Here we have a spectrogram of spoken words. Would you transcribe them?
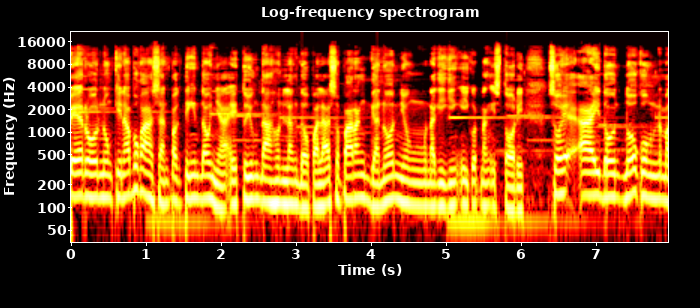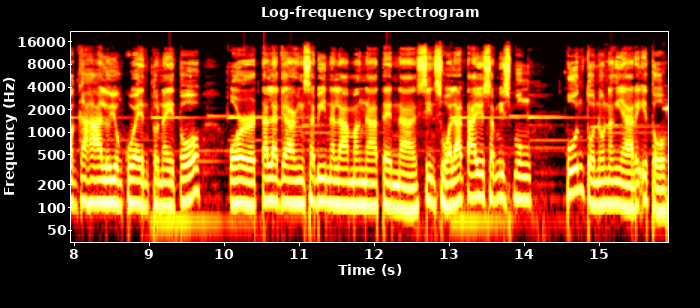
pero nung kinabukasan, pagtingin daw niya, ito yung dahon lang daw pala. So parang ganon yung nagiging ikot ng story. So I don't know kung magkahalo yung kwento na ito or talagang sabihin na lamang natin na since wala tayo sa mismong punto nung nangyari ito,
